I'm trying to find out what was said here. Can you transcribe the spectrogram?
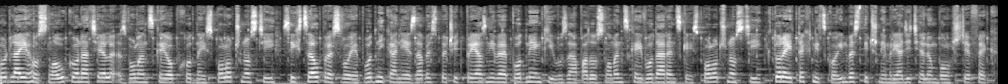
Podľa jeho slov konateľ z Volenskej obchodnej spoločnosti si chcel pre svoje podnikanie zabezpečiť priaznivé podmienky u západoslovenskej vodárenskej spoločnosti, ktorej technicko-investičným riaditeľom bol Štefek.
